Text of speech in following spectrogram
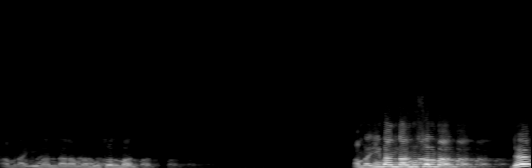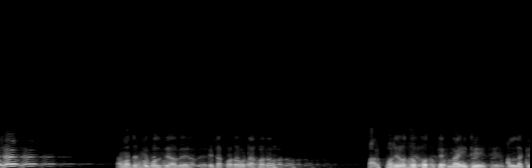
আমরা ইমানদার, আমরা মুসলমান। আমরা ইমানদার মুসলমান। যে, আমাদেরকে বলতে হবে, এটা করো, ওটা করো। তারপরেও তো প্রত্যেক নাইটে আল্লাহকে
